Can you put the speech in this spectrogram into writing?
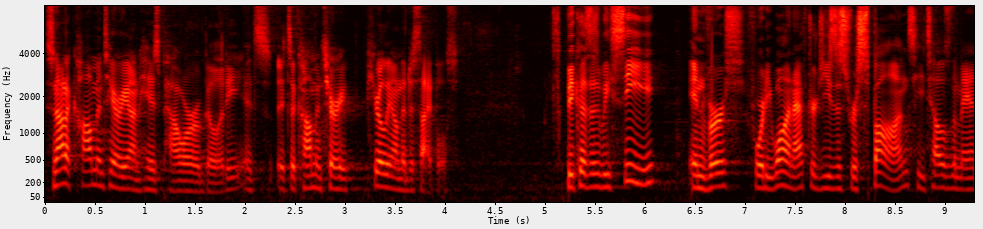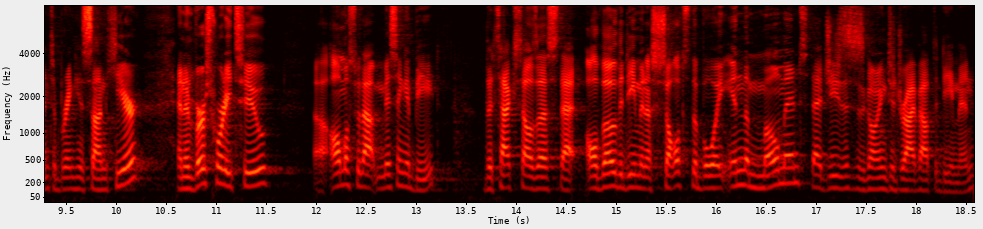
it's not a commentary on his power or ability, it's, it's a commentary purely on the disciples. Because as we see in verse 41, after Jesus responds, he tells the man to bring his son here. And in verse 42, uh, almost without missing a beat, the text tells us that although the demon assaults the boy in the moment that Jesus is going to drive out the demon,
